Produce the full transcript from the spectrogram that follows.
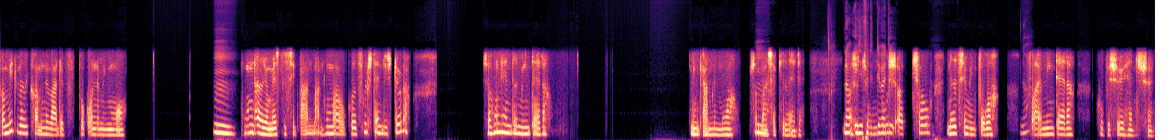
for mit vedkommende var det på grund af min mor. Mm. Hun havde jo mistet sit barnbarn. Hun var jo gået fuldstændig stykker. Så hun hentede min datter. Min gamle mor, som Mm. var så ked af det. Nå, og så tog for hun det var bus det. og tog ned til min bror, Nå. for at min datter kunne besøge hans søn.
